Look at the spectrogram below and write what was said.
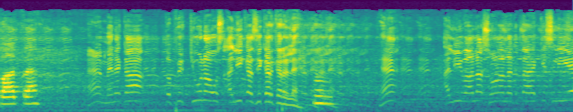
बात है। मैंने कहा तो फिर क्यों ना उस अली का ज़िक्र कर ले? हम्म। हैं? अली वाला सोना लगता है किस लिए?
